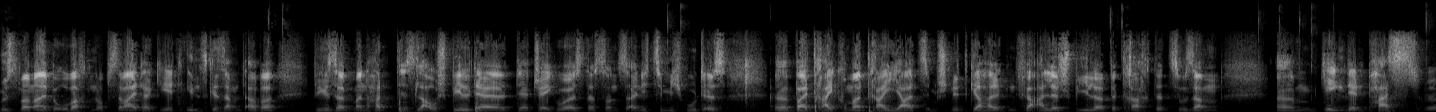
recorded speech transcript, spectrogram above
Müssen wir mal beobachten, ob es da weitergeht. Insgesamt aber, wie gesagt, man hat das Laufspiel der, der Jaguars, das sonst eigentlich ziemlich gut ist, äh, bei 3,3 Yards im Schnitt gehalten, für alle Spieler betrachtet zusammen. Ähm, gegen den Pass, äh,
